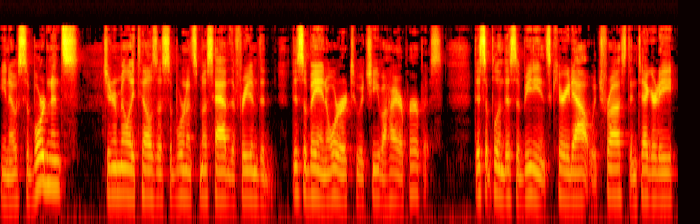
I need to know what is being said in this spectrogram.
You know, subordinates, General Milley tells us subordinates must have the freedom to disobey an order to achieve a higher purpose. Discipline, disobedience carried out with trust, integrity,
